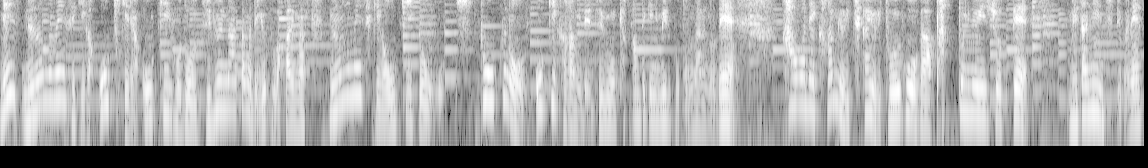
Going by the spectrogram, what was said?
布の面積が大きければ大きいほど自分の頭でよくわかります。布の面積が大きいと、遠くの大きい鏡で自分を客観的に見ることになるので、顔はね、鏡より近いより遠い方がパッと見の印象って、メタ認知っていうかね、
